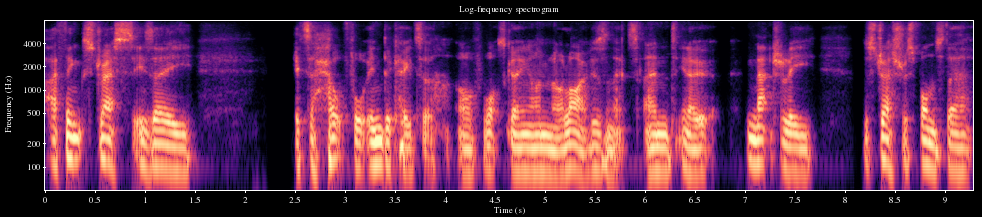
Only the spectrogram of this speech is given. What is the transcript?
I think stress is a it's a helpful indicator of what's going on in our lives, isn't it? And you know, naturally, the stress response there,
